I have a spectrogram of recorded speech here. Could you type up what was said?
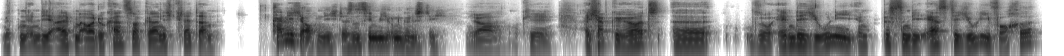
Mitten in die Alpen, aber du kannst doch gar nicht klettern. Kann ich auch nicht, das ist ziemlich ungünstig. Ja, okay. Ich habe gehört, äh, so Ende Juni und bis in die erste Juliwoche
